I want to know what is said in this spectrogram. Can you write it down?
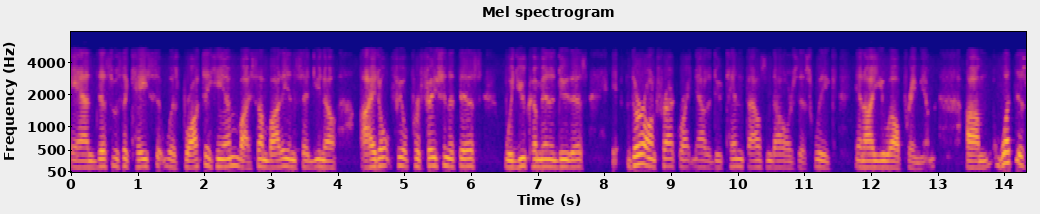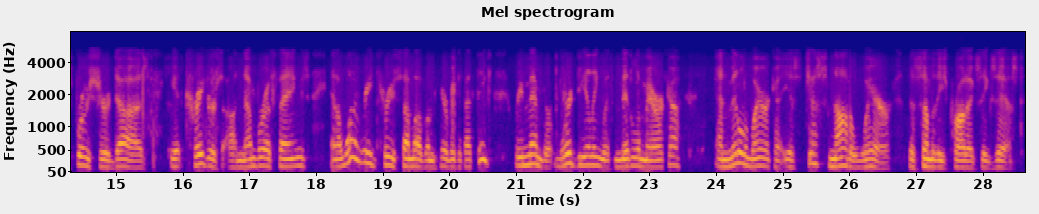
And this was a case that was brought to him by somebody and said, you know, I don't feel proficient at this. Would you come in and do this? They're on track right now to do $10,000 this week in IUL premium. Um, what this brochure does, it triggers a number of things, and I want to read through some of them here because I think, remember, we're dealing with middle America, and middle America is just not aware that some of these products exist.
